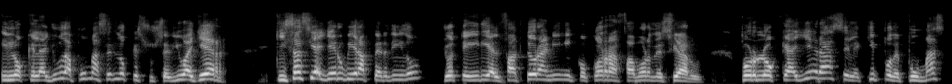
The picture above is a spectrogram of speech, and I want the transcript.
Y lo que le ayuda a Pumas es lo que sucedió ayer. Quizás si ayer hubiera perdido, yo te diría, el factor anímico corre a favor de Seattle por lo que ayer hace el equipo de Pumas,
